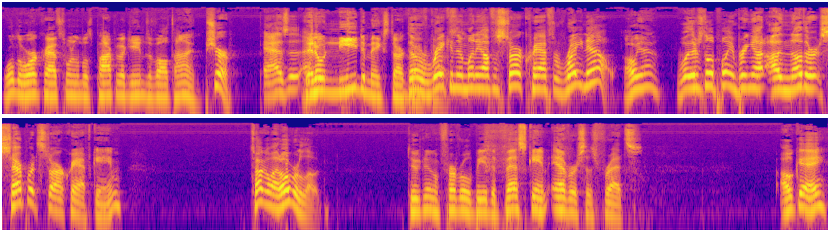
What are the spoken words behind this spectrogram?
World of Warcraft's one of the most popular games of all time. Sure. As a, They don't need to make StarCraft. They're games. raking their money off of StarCraft right now. Oh yeah. Well, there's no point in bringing out another separate StarCraft game. Talk about overload. Duke Nukem Forever will be the best game ever, says Fretz. Okay.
